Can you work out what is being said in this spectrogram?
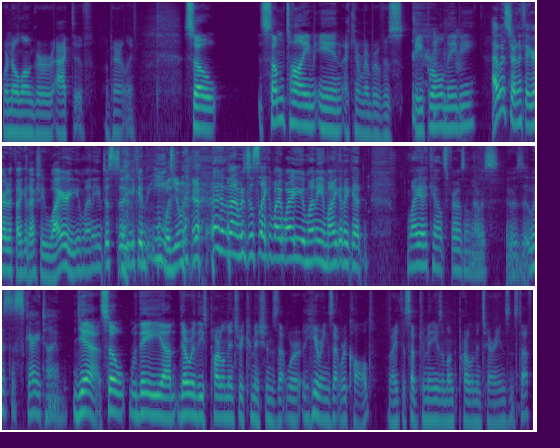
were no longer active, apparently. So, sometime in I can't remember if it was April, maybe. I was trying to figure out if I could actually wire you money just so you could eat. Well, you and I was just like, if I wire you money, am I gonna get my account's frozen? I was it was it was a scary time. Yeah, so they um, there were these parliamentary commissions that were hearings that were called, right? The subcommittees among parliamentarians and stuff,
